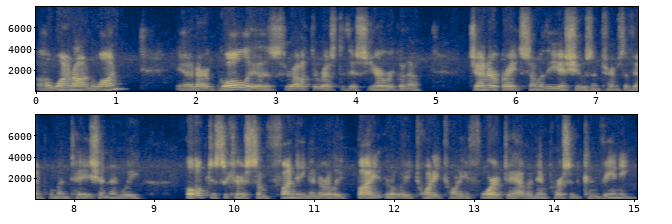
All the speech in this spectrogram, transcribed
one on one. And our goal is throughout the rest of this year, we're going to generate some of the issues in terms of implementation. And we hope to secure some funding in early by early 2024 to have an in-person convening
